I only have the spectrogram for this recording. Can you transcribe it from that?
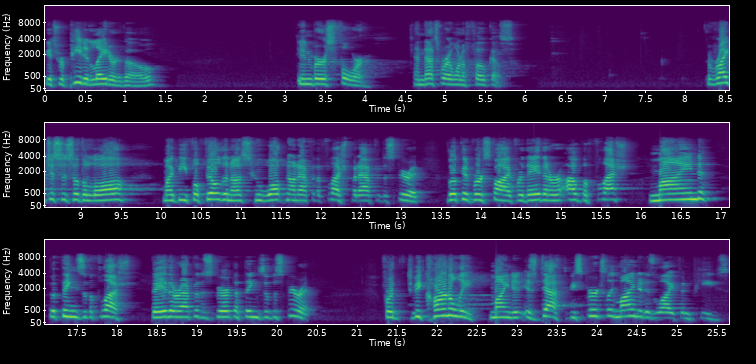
It's repeated later, though, in verse 4. And that's where I want to focus. The righteousness of the law might be fulfilled in us who walk not after the flesh, but after the Spirit. Look at verse 5. For they that are of the flesh mind the things of the flesh, they that are after the Spirit, the things of the Spirit. For to be carnally minded is death, to be spiritually minded is life and peace.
